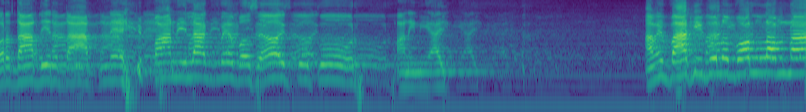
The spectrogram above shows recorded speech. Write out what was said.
ওর দাদির দাঁত নেই, পানি লাগবে বসে ওই কুকুর, পানি নিয়ে আই আমি বাকিগুলো বললাম না।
